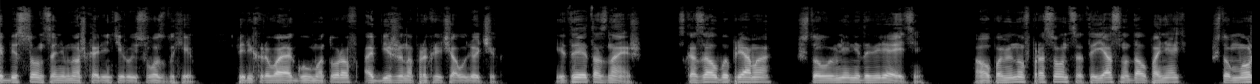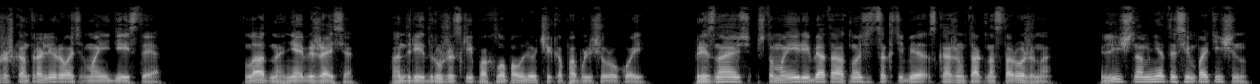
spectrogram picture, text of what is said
и без солнца немножко ориентируюсь в воздухе. Перекрывая гул моторов, обиженно прокричал летчик. И ты это знаешь. Сказал бы прямо, что вы мне не доверяете. А упомянув про солнце, ты ясно дал понять, что можешь контролировать мои действия. Ладно, не обижайся. Андрей дружески похлопал летчика по плечу рукой. Признаюсь, что мои ребята относятся к тебе, скажем так, настороженно. Лично мне ты симпатичен,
